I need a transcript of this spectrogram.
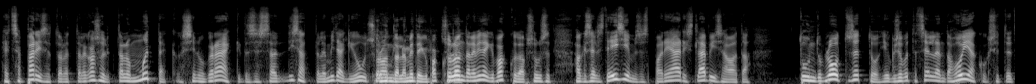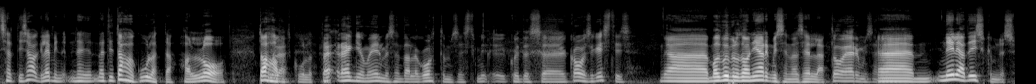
et sa päriselt oled talle kasulik, tal on mõttekas sinuga rääkida, sest sa lisad talle midagi uut. sul on talle midagi pakkuda. sul on talle midagi pakkuda, absoluutselt, aga sellest esimesest barjäärist läbi saada, tundub lootusetu ja kui sa võtad selle enda hoiakuks, ütled, sealt ei saagi läbi, nad ei taha kuulata, halloo, tahavad Kuule, kuulata. räägi oma eelmise nädala kohtumisest, kuidas, kaua see kestis? ma võib-olla toon järgmisena selle. too järgmisena. Neljateistkümnes,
